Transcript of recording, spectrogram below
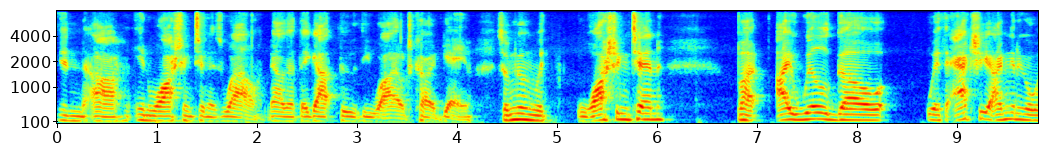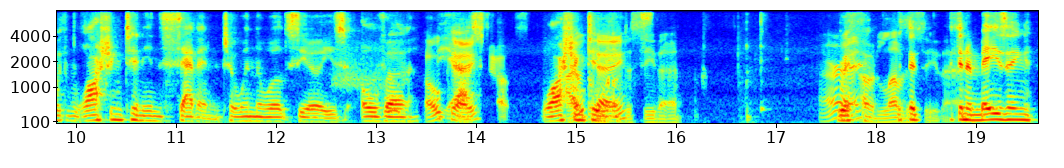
Yeah. in uh, in Washington as well. Now that they got through the wild card game, so I'm going with Washington, but I will go with actually I'm going to go with Washington in seven to win the World Series over Okay. the Astros. Washington I would love to see that. All With- I would love It's to see that. it's an amazing.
